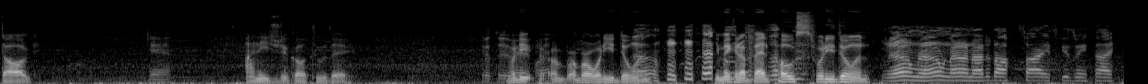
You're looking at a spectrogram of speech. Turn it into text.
Dog, Yeah. I need you to go through there. Go through What do you, right uh, bro? What are you doing? No. You making a bedpost? What are you doing? No, no, no, not at all. Sorry, excuse me. Hi.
